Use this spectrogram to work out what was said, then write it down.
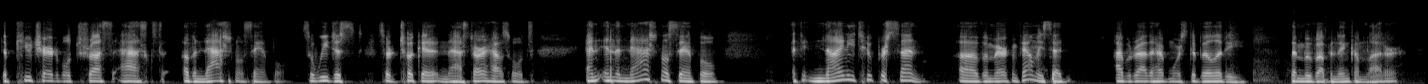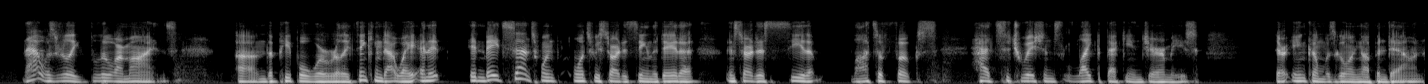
the Pew Charitable Trust asked of a national sample. So we just sort of took it and asked our households. And in the national sample, I think 92% of American families said, I would rather have more stability than move up an income ladder. That was really blew our minds. Um, the people were really thinking that way. And it, it made sense when once we started seeing the data and started to see that lots of folks had situations like Becky and Jeremy's. Their income was going up and down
